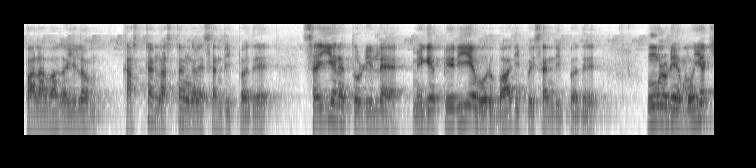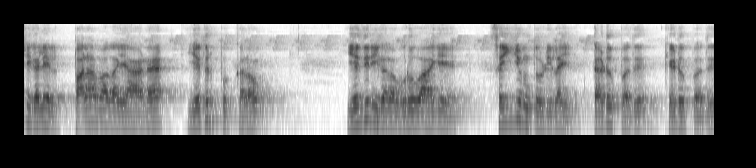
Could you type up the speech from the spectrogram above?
பல வகையிலும் கஷ்ட நஷ்டங்களை சந்திப்பது செய்கிற தொழிலில் மிகப்பெரிய ஒரு பாதிப்பை சந்திப்பது உங்களுடைய முயற்சிகளில் பல வகையான எதிர்ப்புகளும் எதிரிகளும் உருவாகி செய்யும் தொழிலை தடுப்பது கெடுப்பது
